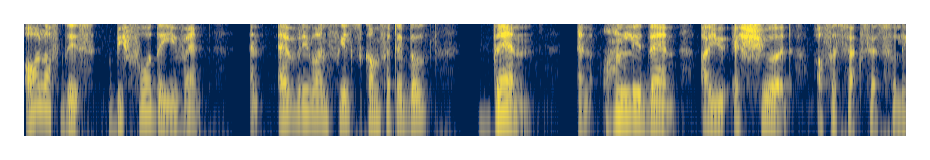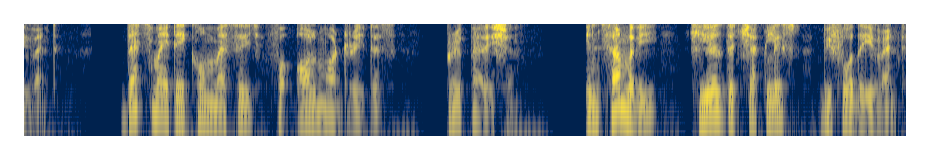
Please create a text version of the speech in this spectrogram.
all of this before the event and everyone feels comfortable, then and only then are you assured of a successful event. That's my take home message for all moderators preparation. In summary, here's the checklist before the event.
